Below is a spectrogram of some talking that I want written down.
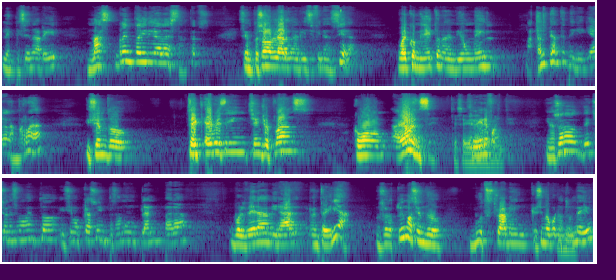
le empezaron a pedir más rentabilidad a las startups, se empezó a hablar de una crisis financiera, Y Combinator nos envió un mail bastante antes de que quedara la embarrada, diciendo, take everything, change your plans, como agárrense, Que se se viene viene, bueno. fuerte. Y nosotros, de hecho, en ese momento hicimos caso y empezamos un plan para volver a mirar rentabilidad. Nosotros estuvimos haciendo bootstrapping, creciendo por nuestros medios,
